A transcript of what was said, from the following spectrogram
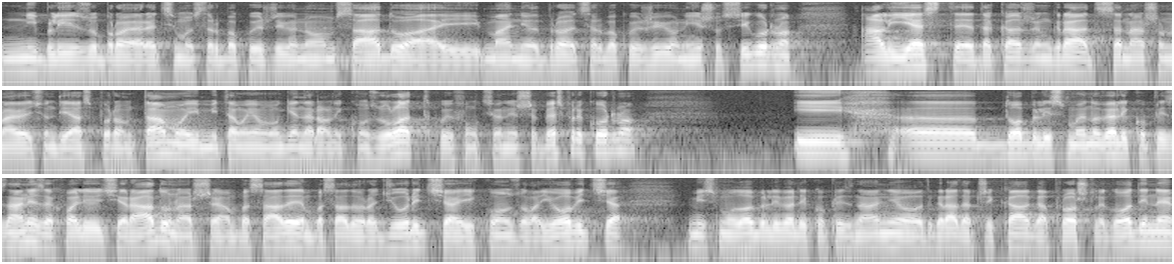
ni blizu broja recimo Srba koji žive u Novom Sadu, a i manje od broja Srba koji žive u Nišu sigurno, ali jeste, da kažem, grad sa našom najvećom dijasporom tamo i mi tamo imamo generalni konzulat koji funkcioniše besprekorno i e, dobili smo jedno veliko priznanje zahvaljujući radu naše ambasade, ambasadora Đurića i konzula Jovića. Mi smo dobili veliko priznanje od grada Čikaga prošle godine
